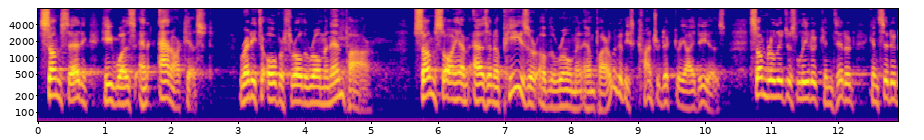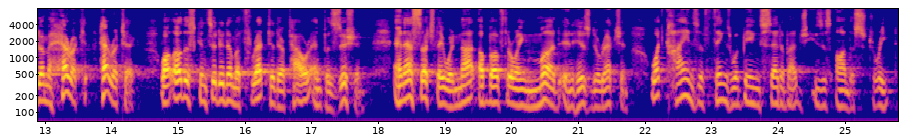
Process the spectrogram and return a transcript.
Some said he was an anarchist, ready to overthrow the Roman Empire. Some saw him as an appeaser of the Roman Empire. Look at these contradictory ideas. Some religious leaders considered, considered him a heretic, while others considered him a threat to their power and position. And as such, they were not above throwing mud in his direction. What kinds of things were being said about Jesus on the street?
